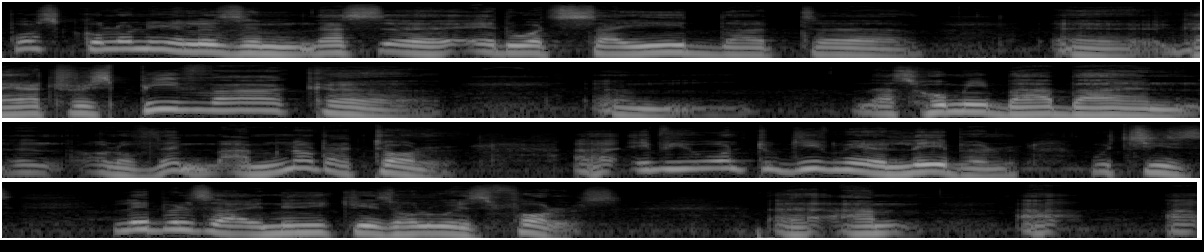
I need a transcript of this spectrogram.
Post-colonialism, that's uh, Edward Said, that uh, uh, Gayatri Spivak, uh, um, that's Homi Bhabha, and, and, all of them. I'm not at all. Uh, if you want to give me a label, which is, labels are in any case always false. Uh, I'm, uh, uh,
